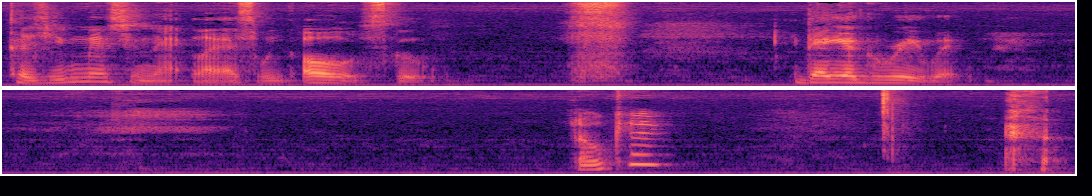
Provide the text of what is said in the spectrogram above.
because you mentioned that last week. Old school, they agree with. Okay.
